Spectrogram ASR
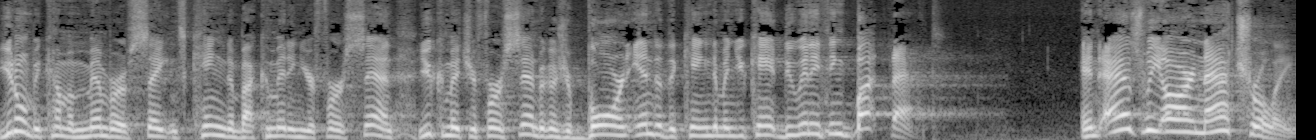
You don't become a member of Satan's kingdom by committing your first sin. You commit your first sin because you're born into the kingdom and you can't do anything but that. And as we are naturally,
